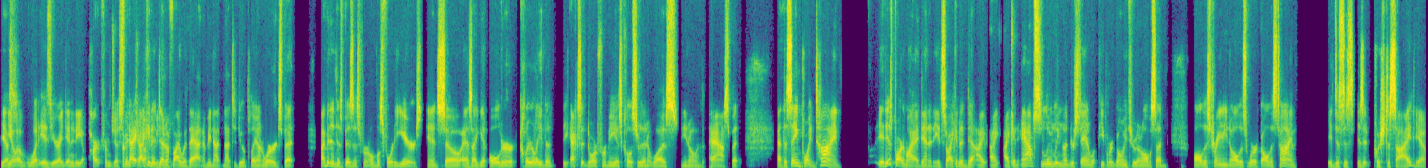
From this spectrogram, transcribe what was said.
yes. you know, of what is your identity apart from just. I mean, I, I, can identify with that. I mean, not not to do a play on words, but I've been in this business for almost 40 years, and so as I get older, clearly the the exit door for me is closer than it was, you know, in the past. But at the same point in time, it is part of my identity, and so I can ad- I, I I can absolutely mm-hmm. understand what people are going through, and all of a sudden, all this training, all this work, all this time, it just is is it pushed aside? Yeah.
